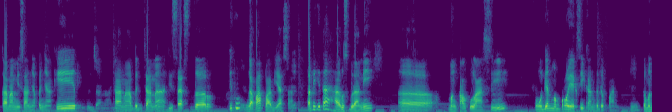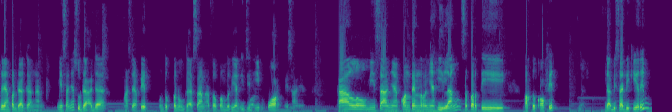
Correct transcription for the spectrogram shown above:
karena misalnya penyakit bencana. karena bencana disaster itu nggak apa-apa biasa Ya. tapi kita harus berani eh, mengkalkulasi kemudian memproyeksikan ke depan Hmm. Kementerian Perdagangan misalnya sudah ada Mas David untuk penugasan atau pemberian izin impor misalnya kalau misalnya kontainernya hilang seperti waktu COVID, Ya. nggak bisa dikirim,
